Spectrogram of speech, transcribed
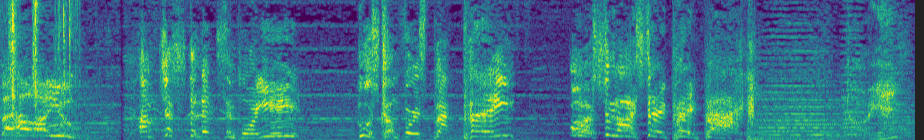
The hell are you? I'm just the next employee who's come for his back pay, or should I say payback? Dorian?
